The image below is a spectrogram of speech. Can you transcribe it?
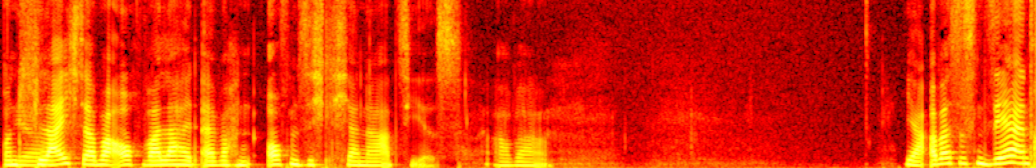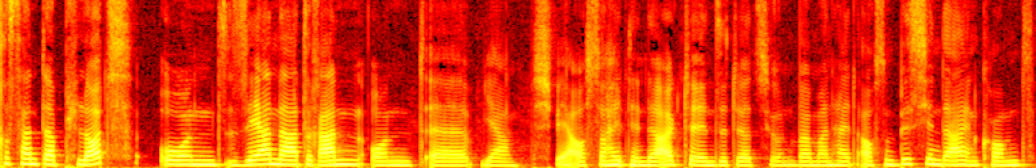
Und Ja. vielleicht aber auch, weil er halt einfach ein offensichtlicher Nazi ist. Aber ja, aber es ist ein sehr interessanter Plot und sehr nah dran und äh, ja, schwer auszuhalten in der aktuellen Situation, weil man halt auch so ein bisschen dahin kommt,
